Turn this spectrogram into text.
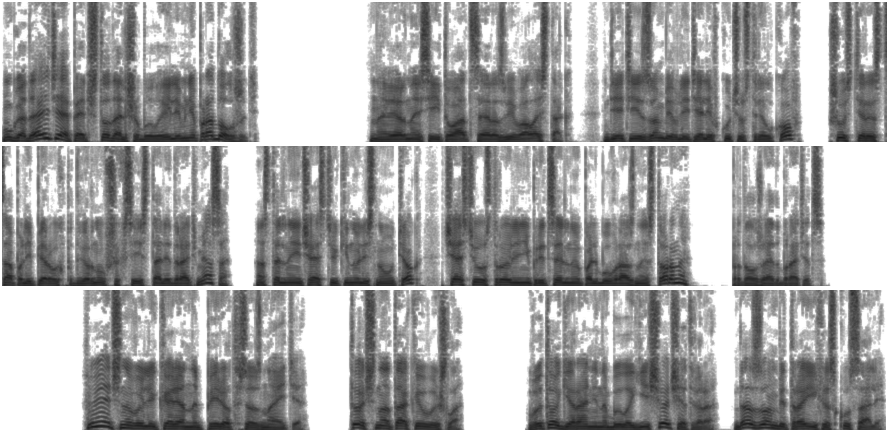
Угадаете опять, что дальше было, или мне продолжить? Наверное, ситуация развивалась так. Дети и зомби влетели в кучу стрелков, шустеры сцапали первых подвернувшихся и стали драть мясо, остальные частью кинулись на утек, частью устроили неприцельную пальбу в разные стороны, продолжает братец. Вечно вы, лекаря, наперед все знаете. Точно так и вышло. В итоге ранено было еще четверо, да зомби троих искусали.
